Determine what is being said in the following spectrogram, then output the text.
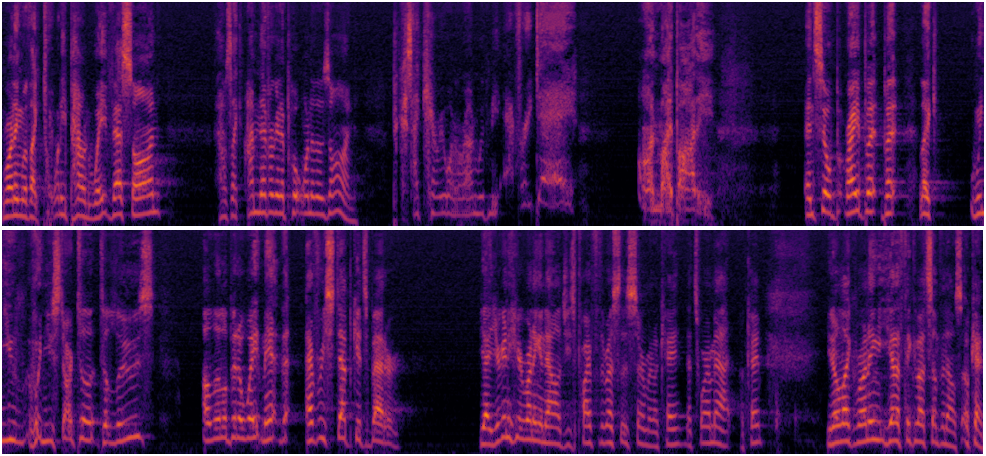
running with like 20 pound weight vests on. And I was like, I'm never going to put one of those on because I carry one around with me every day on my body. And so, right, but, but like when you, when you start to, to lose a little bit of weight, man, every step gets better. Yeah, you're going to hear running analogies probably for the rest of the sermon, okay? That's where I'm at, okay? You don't like running? You got to think about something else. Okay.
